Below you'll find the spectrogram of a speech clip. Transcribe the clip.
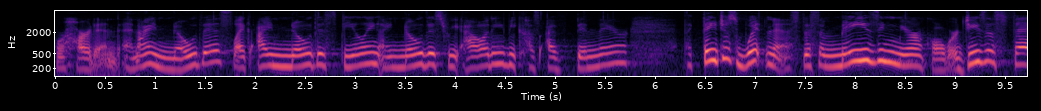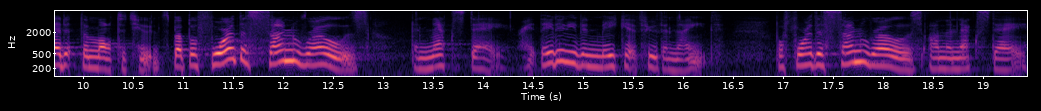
were hardened. And I know this, like, I know this feeling, I know this reality because I've been there. Like, they just witnessed this amazing miracle where Jesus fed the multitudes. But before the sun rose the next day, right, they didn't even make it through the night. Before the sun rose on the next day,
